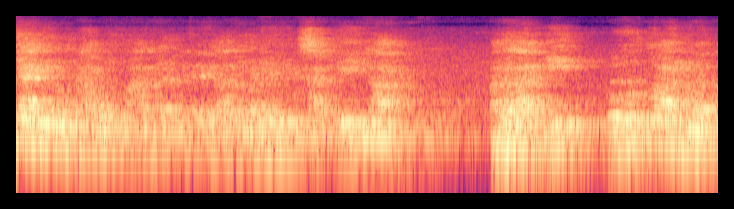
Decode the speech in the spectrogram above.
ರೀತಿಯಾಗಿರುವಂತಹ ಒಂದು ಮಾನದಂಡದಿಂದ ಎಲ್ಲರೂ ನಡೆಯಲು ಸಾಧ್ಯ ಇಲ್ಲ. ಬದಲಾಗಿ ಬಹುತ್ವ ಅನ್ನುವಂತ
